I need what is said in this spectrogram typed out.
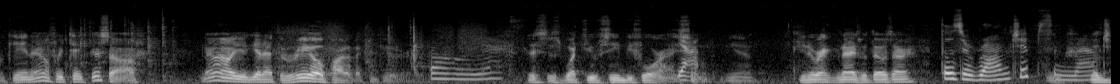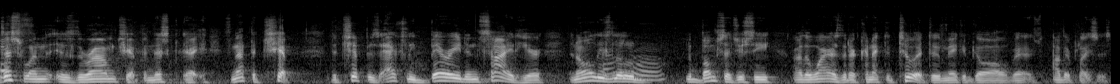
Okay, now if we take this off, now you get at the real part of the computer. Oh, yes. This is what you've seen before, I Yeah. assume. Yeah. You know, recognize what those are? Those are ROM chips and RAM chips. Well, chips? this one is the ROM chip, and this uh, it's not the chip. The chip is actually buried inside here, and all these little, little bumps that you see are the wires that are connected to it to make it go all other places.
